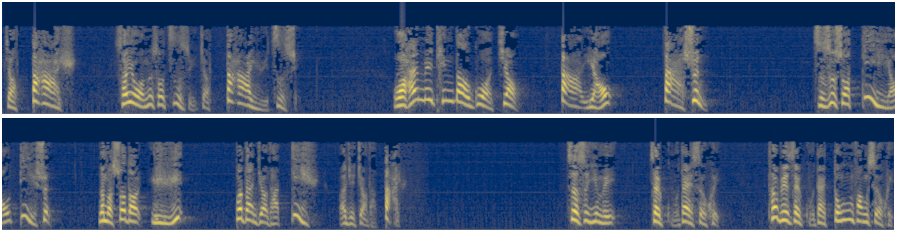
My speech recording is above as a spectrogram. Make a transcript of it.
叫大禹。所以我们说治水叫大禹治水。我还没听到过叫大尧、大舜。只是说帝尧帝舜，那么说到禹，不但叫他帝禹，而且叫他大禹。这是因为在古代社会，特别在古代东方社会，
